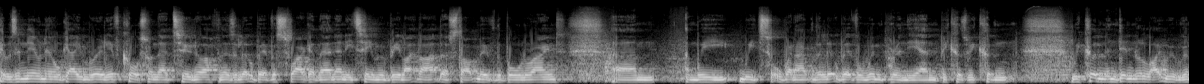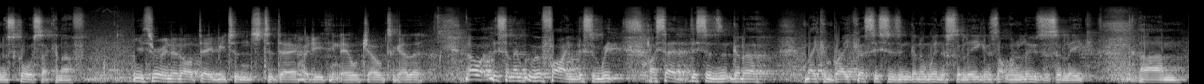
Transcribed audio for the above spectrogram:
it was a nil-nil game, really. Of course, when they're two 0 up and there's a little bit of a swagger, then any team would be like that. They'll start moving the ball around, um, and we we sort of went out with a little bit of a whimper in the end because we couldn't we couldn't and didn't look like we were going to score second half. You threw in a lot of debutants today. How do you think they all gelled together? No, listen, we were fine. Listen, we, I said this isn't going to make and break us. This isn't going to win us the league, and it's not going to lose us the league. Um,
